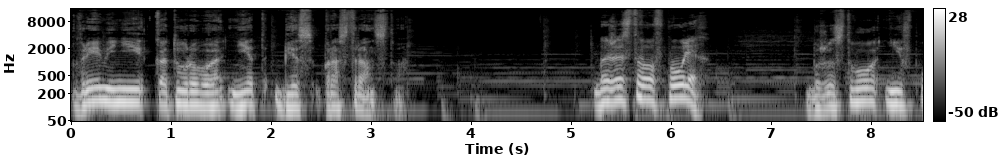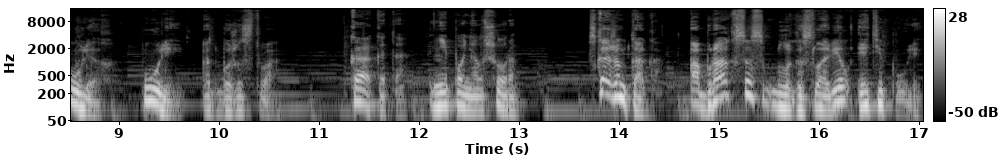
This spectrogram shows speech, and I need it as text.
«Времени, которого нет без пространства». «Божество в пулях?» Божество не в пулях, пули от божества. Как это? Не понял Шура. Скажем так, Абраксос благословил эти пули.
